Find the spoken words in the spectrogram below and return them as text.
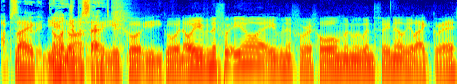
Absolutely, one hundred percent. You go, you go in. Oh, even if we, you know, even if we're at home and we win three 0 you're like, great,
